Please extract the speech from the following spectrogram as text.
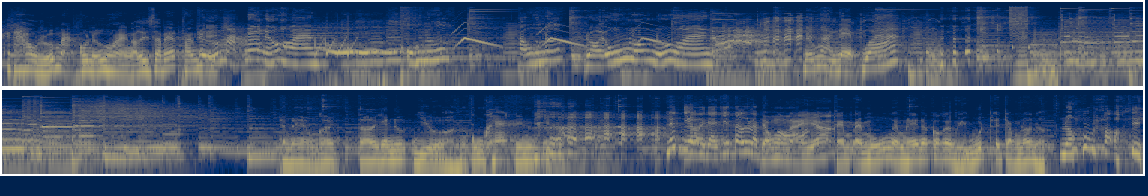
cái thao rửa mặt của nữ hoàng Elizabeth phải không rửa chị mặt đi nữ hoàng. Uống nước. Không uống nước. Rồi uống luôn nữ hoàng. Nữ hoàng đẹp quá thấy không có tới cái nước dừa nó cũng khác với nước dừa. Nước dừa và chị tư là trong ngọt. này á em em muốn em thấy nó có cái vị quýt ở trong đó nữa. Đúng rồi.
